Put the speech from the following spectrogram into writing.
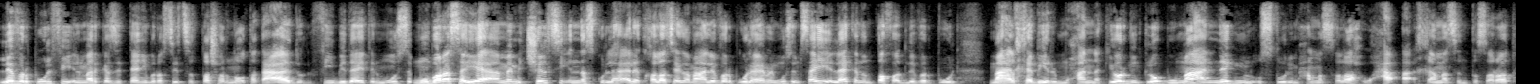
ليفربول في المركز الثاني برصيد 16 نقطة. تعادل في بداية الموسم. مباراة سيئة أمام تشيلسي. الناس كلها قالت خلاص يا جماعة ليفربول هيعمل موسم سيء لكن انتفض ليفربول مع الخبير المحنك يورجن كلوب ومع النجم الأسطوري محمد صلاح وحقق خمس انتصارات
